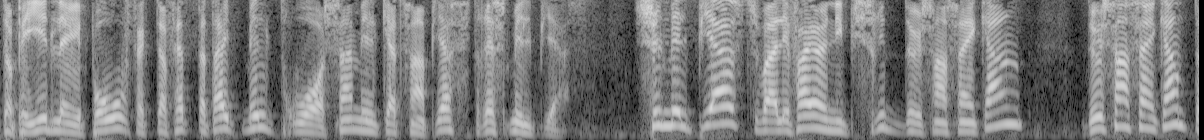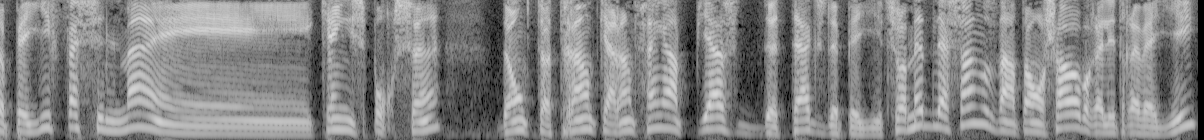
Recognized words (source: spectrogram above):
Tu as payé de l'impôt, fait que tu as fait peut-être 1300, 1400 pièces, il te reste 1000 pièces. Sur le 1000 pièces, tu vas aller faire une épicerie de 250. 250, tu as payé facilement un 15 donc, tu as 30, 40, 50 pièces de taxes de payer. Tu vas mettre de l'essence dans ton char pour aller travailler.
